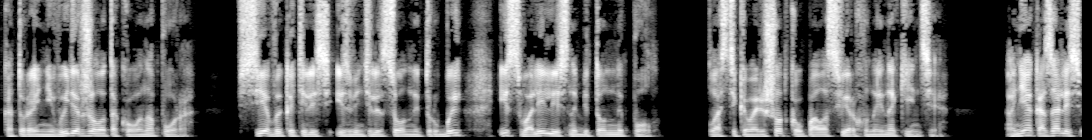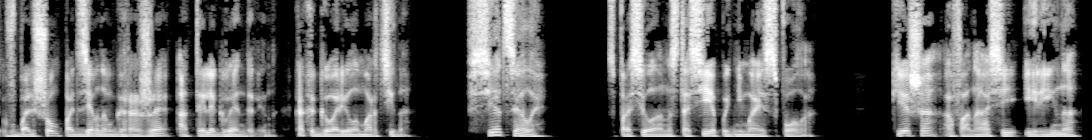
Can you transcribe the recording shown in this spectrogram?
которая не выдержала такого напора. Все выкатились из вентиляционной трубы и свалились на бетонный пол. Пластиковая решетка упала сверху на Иннокентия. Они оказались в большом подземном гараже отеля «Гвендолин», как и говорила Мартина. «Все целы?» – спросила Анастасия, поднимаясь с пола. Кеша, Афанасий, Ирина,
